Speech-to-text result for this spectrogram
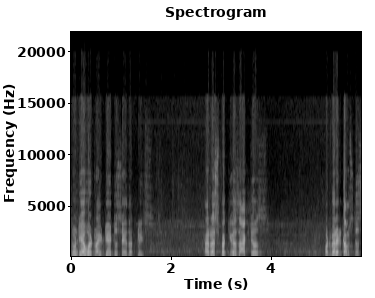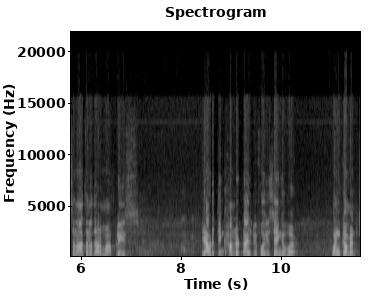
Don't you ever try, dare to say that, please. I respect you as actors, but when it comes to Sanatana Dharma, please, you have to think 100 times before you saying a word. One comment.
